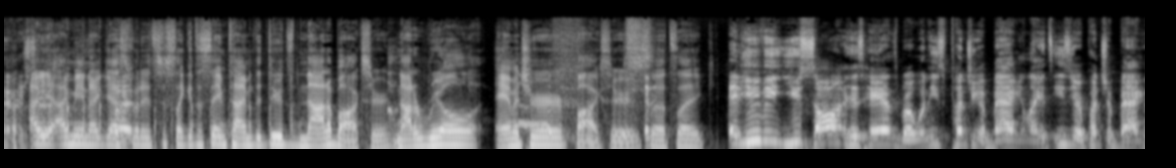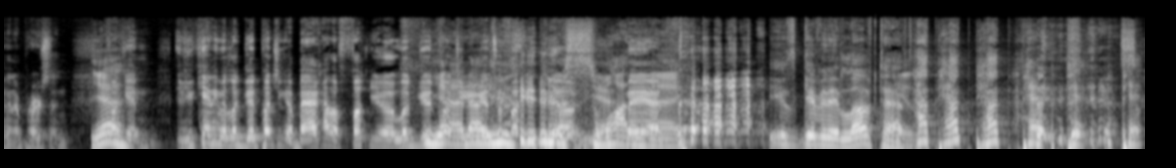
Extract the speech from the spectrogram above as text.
I understand. I, I mean, I guess, But- but, it's just like at the same time, the dude's not a boxer, not a real amateur boxer. So it's like, and you even- you saw his hands, bro, when he's punching a bag, and like it's easier to punch a bag than a person. yeah, Fucking, if you can't even look good punching a bag, how the fuck are you gonna look good yeah, punching no, against he a fucking he young was man? bag. He was giving it love taps. He was Hot, pet, hot, hot. Pet, pet, pet.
